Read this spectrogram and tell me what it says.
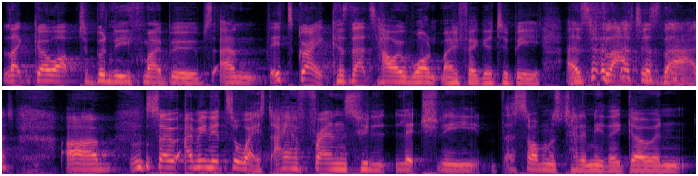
like go up to beneath my boobs. And it's great because that's how I want my figure to be, as flat as that. Um, so, I mean, it's a waste. I have friends who literally, someone was telling me they go and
